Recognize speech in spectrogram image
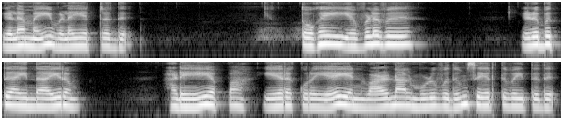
இளமை விலையற்றது. தொகை எவ்வளவு? எழுபத்து ஐந்தாயிரம். அடே அப்பா ஏறக்குறைய என் வாழ்நாள் முழுவதும் சேர்த்து வைத்தது.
